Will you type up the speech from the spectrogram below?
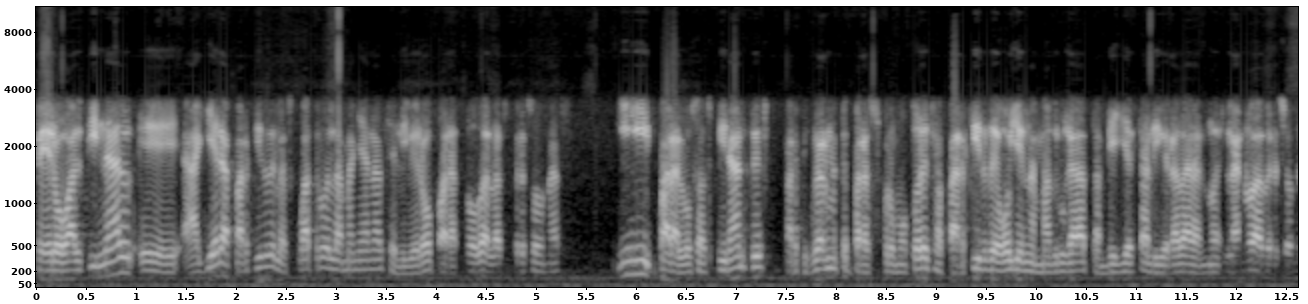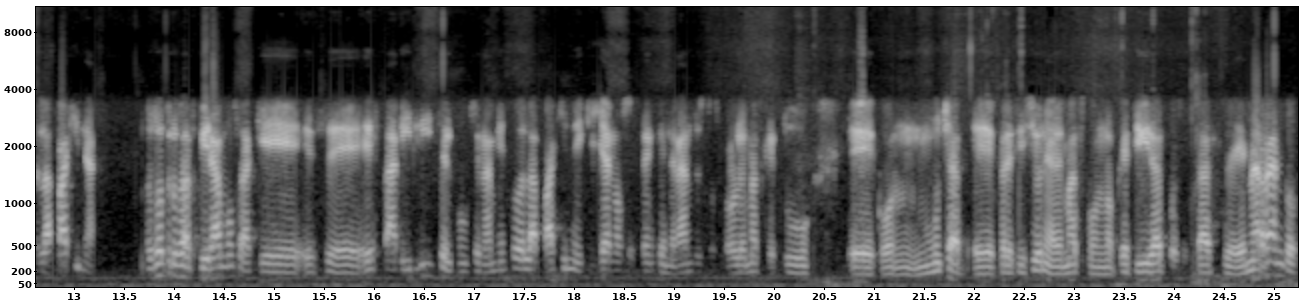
pero al final eh, ayer a partir de las 4 de la mañana se liberó para todas las personas y para los aspirantes particularmente para sus promotores a partir de hoy en la madrugada también ya está liberada la, la nueva versión de la página. Nosotros aspiramos a que se estabilice el funcionamiento de la página y que ya no se estén generando estos problemas que tú eh, con mucha eh, precisión y además con objetividad pues estás eh, narrando.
